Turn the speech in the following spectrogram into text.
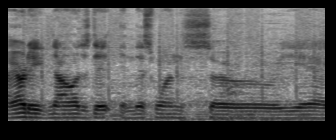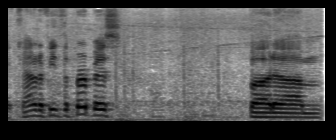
I already acknowledged it in this one, so yeah, kind of defeats the purpose. But um,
